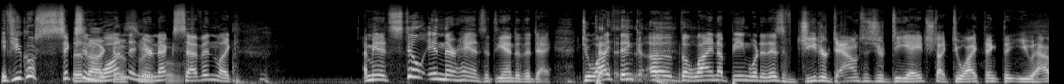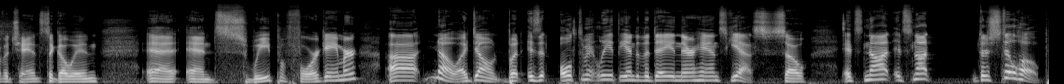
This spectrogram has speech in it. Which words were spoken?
if you go 6 They're and one in your sweep next seven, like. I mean, it's still in their hands at the end of the day. Do I think uh, the lineup being what it is, if Jeter Downs is your DH, like, do I think that you have a chance to go in and, and sweep a four gamer? Uh, no, I don't. But is it ultimately at the end of the day in their hands? Yes. So it's not. It's not. There's still hope.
